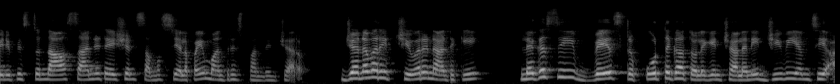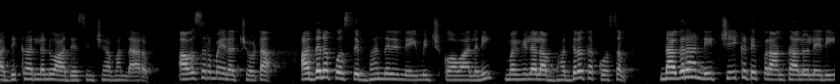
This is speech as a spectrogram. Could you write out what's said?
వినిపిస్తున్న శానిటేషన్ సమస్యలపై మంత్రి స్పందించారు. జనవరి చివరి నాటికి లెగసీ వేస్ట్ పూర్తిగా తొలగించాలని జీవీఎంసీ అధికారులను ఆదేశించామన్నారు. అవసరమైన చోట అదనపు సిబ్బందిని నియమించుకోవాలని మహిళల భద్రత కోసం నగరాన్ని చీకటి ప్రాంతాలు లేని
